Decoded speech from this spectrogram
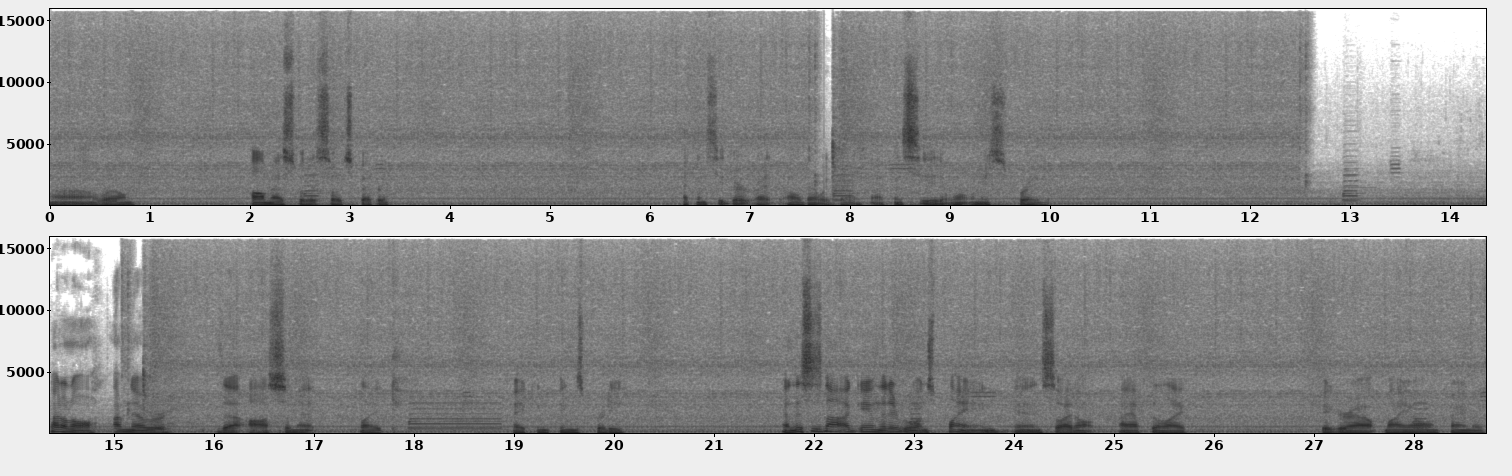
Uh, well, I'll mess with it so it's better. I can see dirt right. Oh, there we go. I can see it. It won't let me spray it. I don't know. I'm never that awesome at like making things pretty. And this is not a game that everyone's playing, and so I don't. I have to like figure out my own kind of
